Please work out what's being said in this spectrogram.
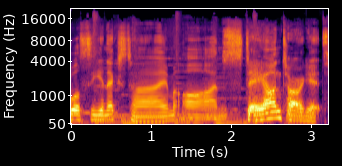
We'll see you next time on Stay on Target.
